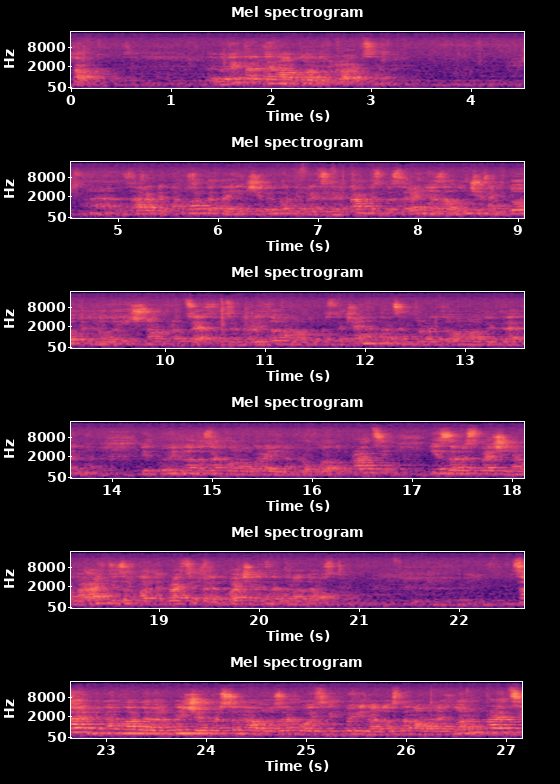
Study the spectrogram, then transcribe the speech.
Так, Е, витрати на оплату праці. Інші виплати працівникам безпосередньо залученим до технологічного процесу централізованого водопостачання та централізованого відведення відповідно до закону України про оплату праці із забезпеченням гарантій з оплати праці, передбачених законодавством. Заробітна плата виробничого персоналу розраховується відповідно до встановлених норм праці,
